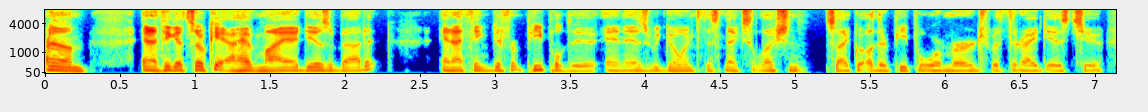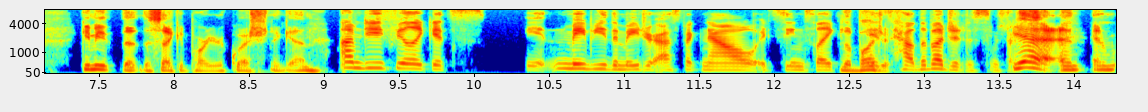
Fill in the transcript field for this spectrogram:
Um, and I think it's okay. I have my ideas about it, and I think different people do. And as we go into this next election cycle, other people will merge with their ideas too. Give me the, the second part of your question again. Um, do you feel like it's maybe the major aspect now? It seems like the budget, how the budget is constructed. Yeah, and and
